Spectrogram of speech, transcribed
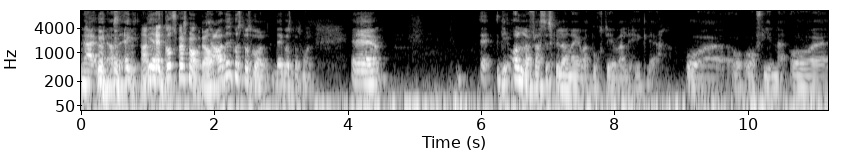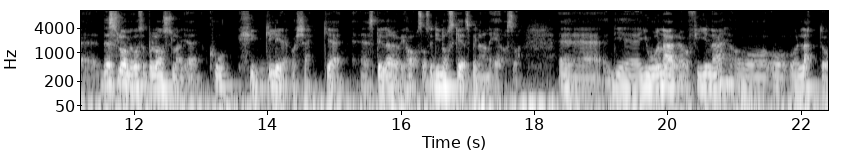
Nei, men altså jeg, det, det, er et godt spørsmål. Ja, ja det er et godt spørsmål. Det er et godt spørsmål. Eh, de aller fleste spillerne jeg har vært borti, er veldig hyggelige og, og, og, fine. Og eh, det slår meg også på landslaget hvor hyggelige og kjekke eh, spillere vi har. Altså de norske spillerne er, altså. Eh, de er jordnære og fine og, og lett å,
